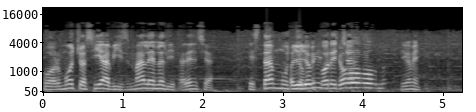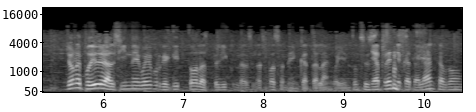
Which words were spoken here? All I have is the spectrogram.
por mucho, así abismal es la diferencia. Está mucho Oye, yo, vi- mejor hecha. yo, Dígame, yo no he podido ir al cine, güey, porque aquí todas las películas las pasan en catalán, güey. Entonces, ya aprende catalán, cabrón.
